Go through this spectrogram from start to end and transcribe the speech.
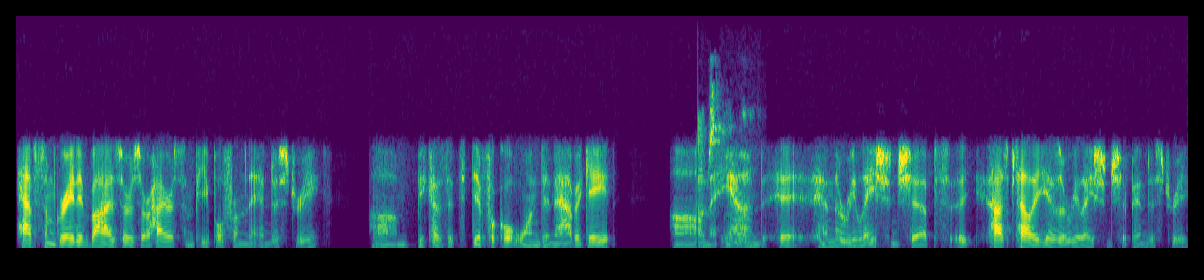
have some great advisors or hire some people from the industry um, because it's a difficult one to navigate. Um, and it, and the relationships. Hospitality is a relationship industry.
